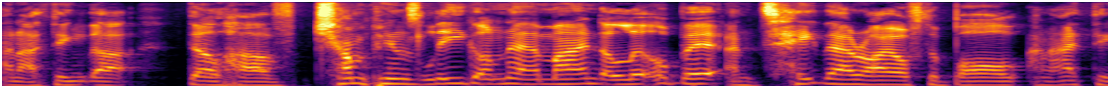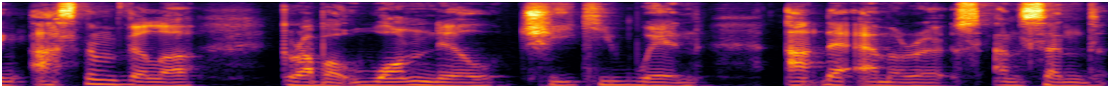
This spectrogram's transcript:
and I think that they'll have Champions League on their mind a little bit and take their eye off the ball. And I think Aston Villa grab a 1 0 cheeky win at the Emirates and send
